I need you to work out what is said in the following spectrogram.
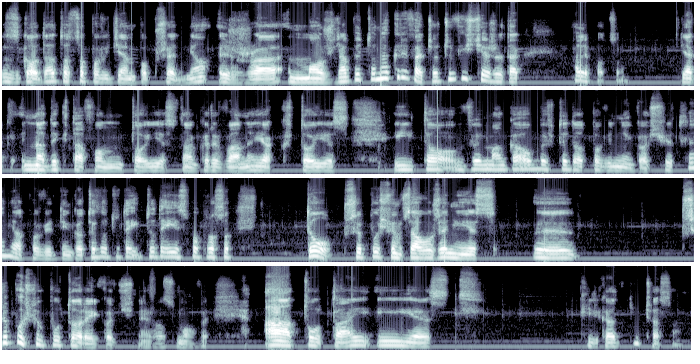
Zgoda, to co powiedziałem poprzednio, że można by to nagrywać. Oczywiście, że tak, ale po co? Jak na dyktafon to jest nagrywane, jak to jest i to wymagałoby wtedy odpowiedniego oświetlenia, odpowiedniego tego. Tutaj, tutaj jest po prostu, tu przypuśćmy w założeniu jest y, przypuśćmy półtorej godziny rozmowy, a tutaj jest kilka dni czasami.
